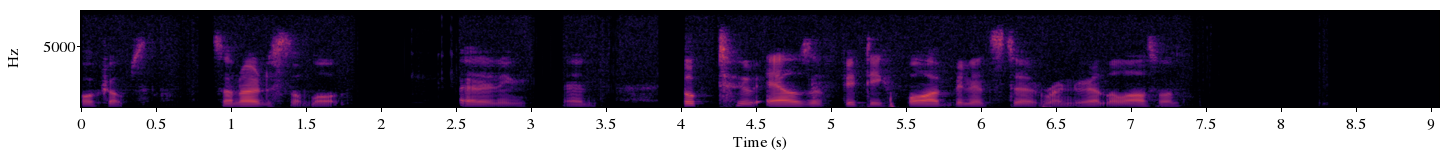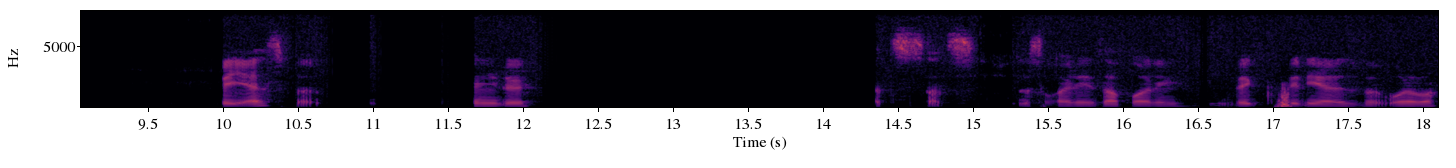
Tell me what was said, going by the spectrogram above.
workshops. So I noticed a lot editing and took two hours and fifty five minutes to render out the last one. BS, but can you do? That's that's just the way it is uploading big videos, but whatever.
